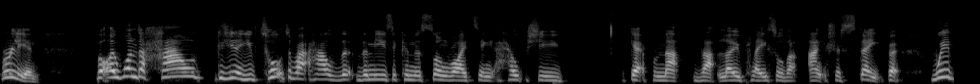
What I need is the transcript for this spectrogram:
brilliant. But I wonder how, because you know, you've talked about how the, the music and the songwriting helps you get from that that low place or that anxious state. But with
